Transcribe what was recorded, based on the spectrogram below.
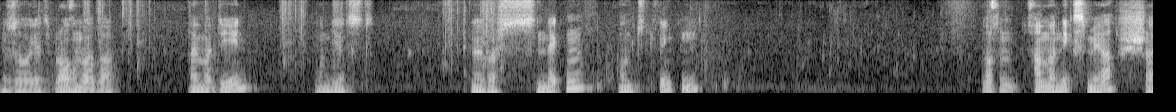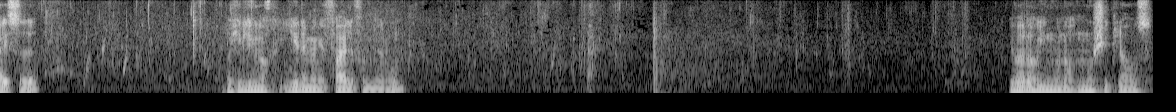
So, jetzt brauchen wir aber einmal den und jetzt schnell was snacken und trinken. Noch haben wir nichts mehr. Scheiße. Aber hier liegen noch jede Menge Pfeile von mir rum. Hier war doch irgendwo noch ein Muschi-Klaus.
